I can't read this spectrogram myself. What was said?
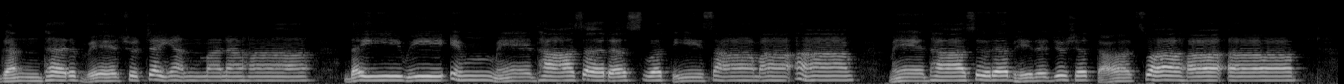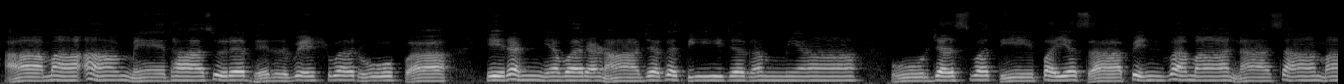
गन्धर्वेषु च यन्मनः। दैवी इं मेधा सरस्वती सा मा मेधासुरभिर्जुषता स्वाहा आमा मेधासुरभिर्विश्वरूपा हिरण्यवर्णा जगती जगम्या ऊर्जस्वती पयसा पिन्वमाना सा मा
